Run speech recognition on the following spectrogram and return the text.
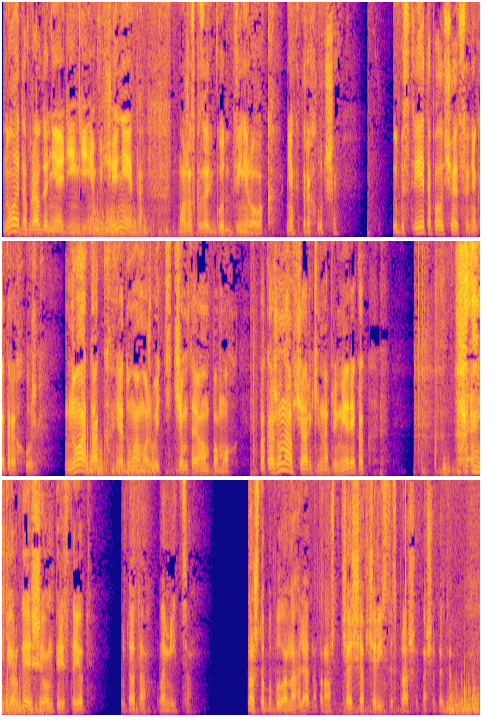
Но это, правда, не один день обучения. Это, можно сказать, годы тренировок. Некоторых лучше и быстрее это получается, некоторых хуже. Ну, а так, я думаю, может быть, чем-то я вам помог. Покажу на овчарке на примере, как дергаешь, и он перестает куда-то ломиться. Ну, чтобы было наглядно, потому что чаще овчаристы спрашивают насчет этого,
